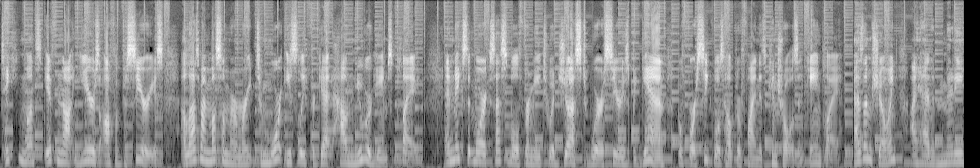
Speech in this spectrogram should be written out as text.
Taking months, if not years, off of a series allows my muscle memory to more easily forget how newer games play, and makes it more accessible for me to adjust where a series began before sequels helped refine its controls and gameplay. As I'm showing, I had many,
